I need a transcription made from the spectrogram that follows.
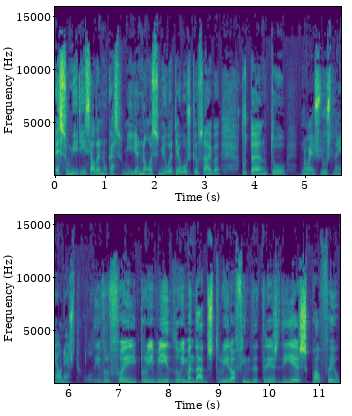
assumir isso ela nunca assumia, não assumiu até hoje que eu saiba. Portanto, não é justo nem é honesto. O livro foi proibido e mandado destruir ao fim de três dias. Qual foi o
